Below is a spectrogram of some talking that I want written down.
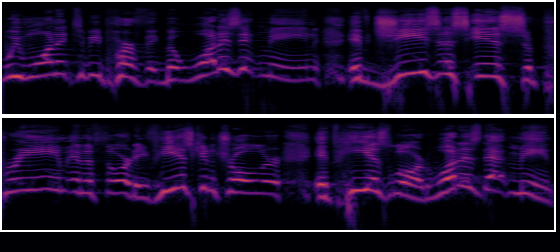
we want it to be perfect. But what does it mean if Jesus is supreme in authority, if he is controller, if he is Lord? What does that mean?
